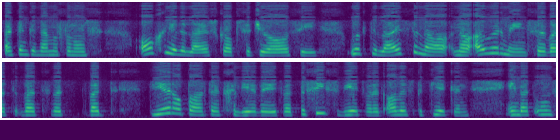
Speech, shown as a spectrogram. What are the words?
ek dink in terme van ons algehele leierskapssituasie ook te luister na na ouer mense wat wat wat wat deur apartheid gelewe het wat presies weet wat dit alles beteken en wat ons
